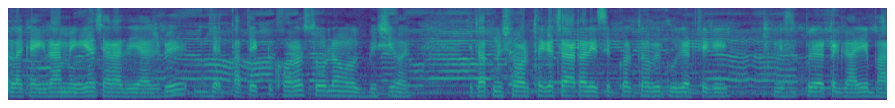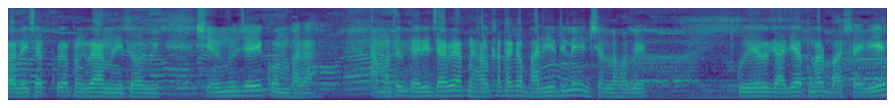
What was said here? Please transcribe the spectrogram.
এলাকায়, গ্রামে গিয়ে চারা দিয়ে আসবে। তাতে একটু খরচ তুলনামূলক বেশি হয়। যেটা আপনি শহর থেকে চারাটা রিসিভ করতে হবে, কুরিয়ার থেকে। রিসিভ করে একটা গাড়ি ভাড়া রিজার্ভ করে আপনার গ্রামে নিতে হবে। সেই অনুযায়ী কম ভাড়া। আমাদের গাড়ি যাবে, আপনি হালকা টাকা বাড়িয়ে দিলে ইনশাল্লাহ হবে। কুরিয়ারের গাড়ি আপনার বাসায় গিয়ে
